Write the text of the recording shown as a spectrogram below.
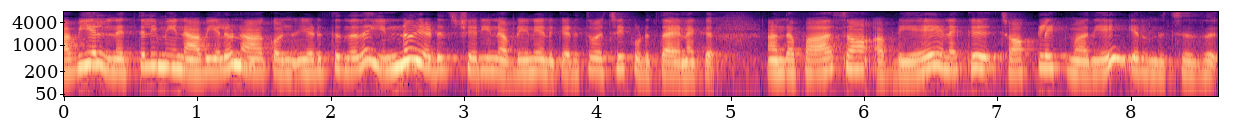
அவியல் நெத்திலி மீன் அவியலும் நான் கொஞ்சம் எடுத்திருந்ததை இன்னும் எடுத்து சரின்னு அப்படின்னு எனக்கு எடுத்து வச்சு கொடுத்தா எனக்கு. அந்த பாசம் அப்படியே எனக்கு சாக்லேட் மாதிரியே இருந்துச்சு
